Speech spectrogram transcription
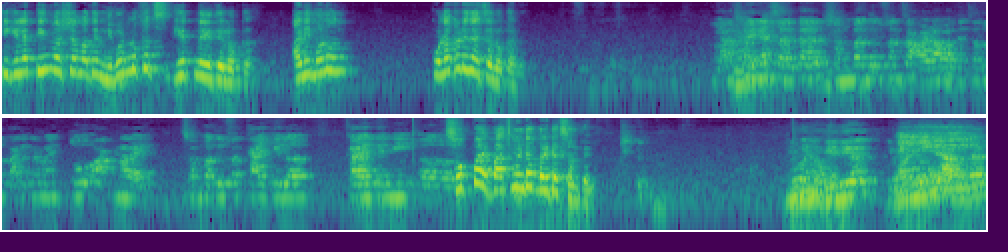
की गेल्या तीन वर्षामध्ये निवडणूकच घेत नाही ते लोक. आणि म्हणून कोणाकडे जायचं लोकांनी? या महिन्यात सरकार शंभर दिवसांचा आढावा त्यांचा जो कार्यक्रम आहे तो आखणार आहे. शंभर दिवसात काय केलं काय त्यांनी सोपं आहे पाच मिनिटात बैठक संपेल. अगोदर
